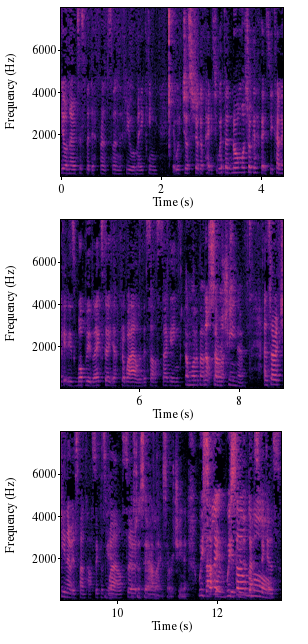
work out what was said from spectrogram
you'll notice the difference than if you were making it with just sugar paste. With a normal sugar paste, you kind of get these wobbly legs, don't you? After a while, and they start sagging. And what about not so And Saracino is fantastic as Yeah, well. I So was going to say I like Saracino. We that sell it. We sell you the them all. figures.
